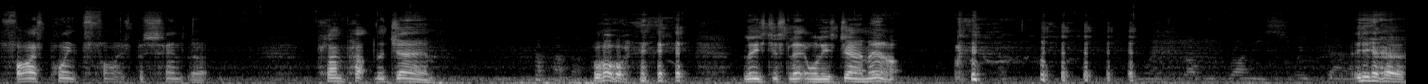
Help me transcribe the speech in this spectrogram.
5.5% look. Plump up the jam. Whoa. Lee's just let all his jam out. lovely, runny, sweet jam. Yeah.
